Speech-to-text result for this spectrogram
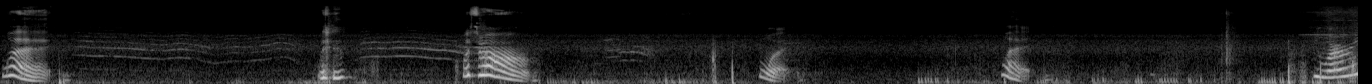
What? What's wrong? What? What? You worried?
